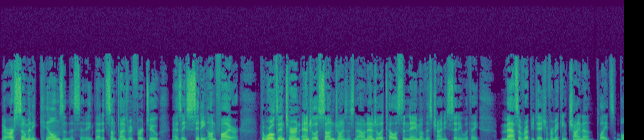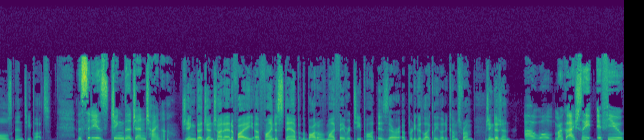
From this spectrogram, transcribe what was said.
There are so many kilns in this city that it's sometimes referred to as a city on fire. The world's intern, Angela Sun, joins us now. And Angela, tell us the name of this Chinese city with a massive reputation for making china, plates, bowls, and teapots. The city is Jingdezhen, China. Jingdezhen, China. And if I uh, find a stamp at the bottom of my favorite teapot, is there a pretty good likelihood it comes from Jingdezhen? Uh, well, Marco, actually, if you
